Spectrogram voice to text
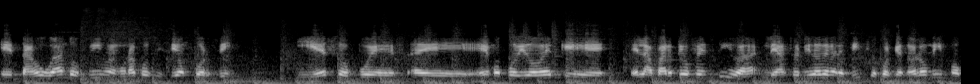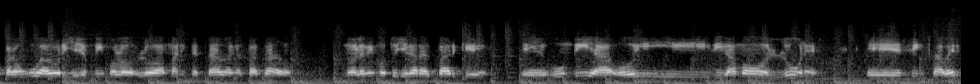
está jugando fijo en una posición por fin. Y eso, pues, eh, hemos podido ver que en la parte ofensiva le ha servido de beneficio, porque no es lo mismo para un jugador, y ellos mismos lo, lo han manifestado en el pasado, no es lo mismo tú llegar al parque eh, un día, hoy, digamos, lunes, eh, sin saber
